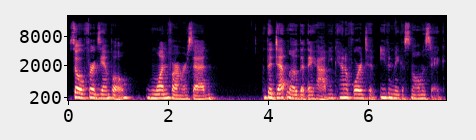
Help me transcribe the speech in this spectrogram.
So, for example, one farmer said, the debt load that they have, you can't afford to even make a small mistake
